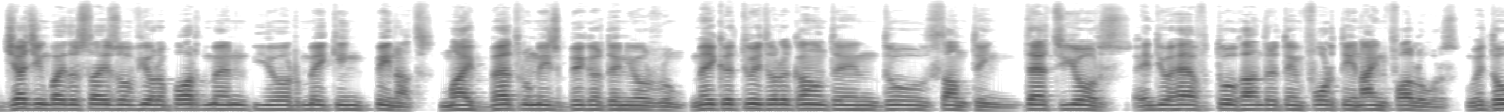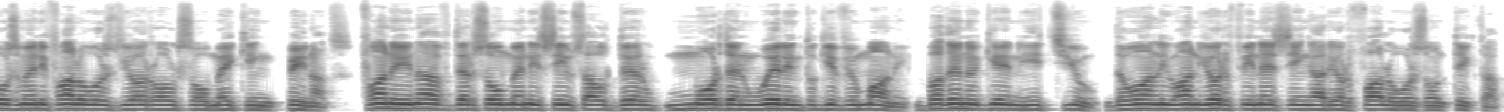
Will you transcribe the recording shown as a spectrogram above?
Judging by the size of your apartment, you're making peanuts. My bedroom is bigger than your room. Make a Twitter account and do something. That's yours. And you have 249 followers. With those many followers, you're also making peanuts. Funny enough, there's so many simps out there more than willing to give you money. But then again, it's you. The only one you're finessing are your followers on TikTok.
